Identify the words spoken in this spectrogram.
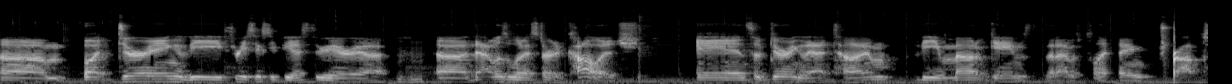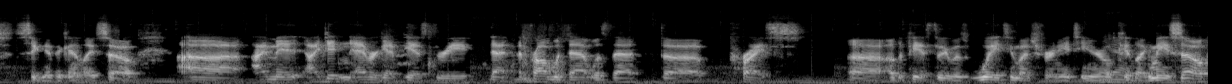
Um, but during the 360 PS3 area, Mhm. uh, that was when I started college, and so during that time, the amount of games that I was playing dropped significantly. So uh, I mi- I didn't ever get a PS3. That the problem with that was that the price uh, of the PS3 was way too much for an 18 year old Yeah. kid like me. So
